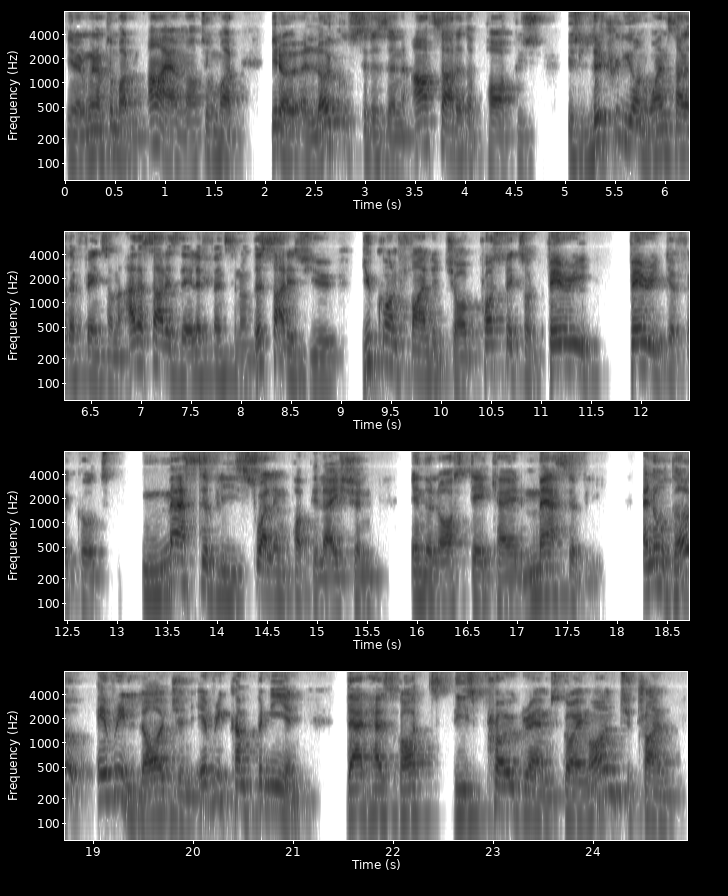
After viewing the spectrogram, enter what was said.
You know, when I'm talking about I, I'm not talking about, you know, a local citizen outside of the park who's who's literally on one side of the fence, on the other side is the elephants, and on this side is you. You can't find a job. Prospects are very, very difficult. Massively swelling population in the last decade, massively. And although every lodge and every company and that has got these programs going on to try and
